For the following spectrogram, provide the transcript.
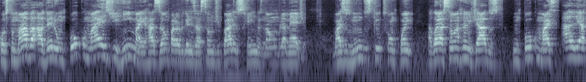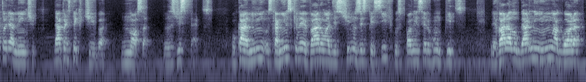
Costumava haver um pouco mais de rima e razão para a organização de vários reinos na Umbra Média, mas os mundos que os compõem agora são arranjados um pouco mais aleatoriamente da perspectiva nossa dos despertos. Caminho, os caminhos que levaram a destinos específicos podem ser rompidos, levar a lugar nenhum agora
